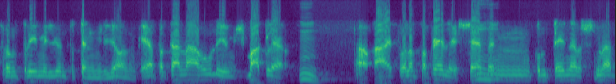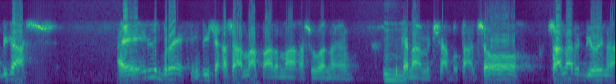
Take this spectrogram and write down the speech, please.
from 3 million to 10 million. Kaya pagka nahuli yung smuggler, Mm. ah, kahit walang papeles, seven containers na bigas, ay libre, hindi siya kasama para makakasuhan ng economic sabotage. So, sana reviewin ng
